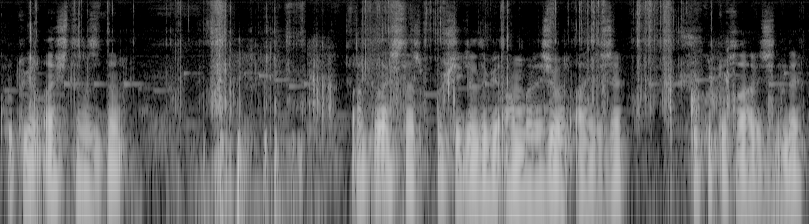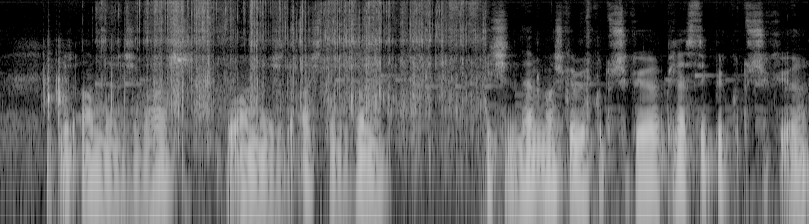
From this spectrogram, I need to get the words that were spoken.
Kutuyu açtığınızda arkadaşlar bu şekilde bir ambalajı var ayrıca. Şu kutu haricinde bir ambalajı var. Bu ambalajı da açtığınız zaman içinden başka bir kutu çıkıyor. Plastik bir kutu çıkıyor.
